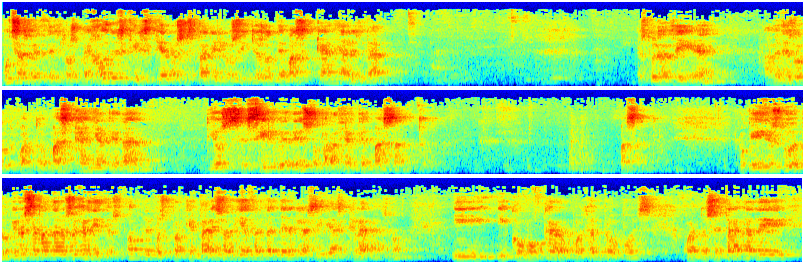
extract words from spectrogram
Muchas veces los mejores cristianos están en los sitios donde más caña les dan. Esto es así, ¿eh? A veces cuanto más caña te dan, Dios se sirve de eso para hacerte más santo. Más santo. Lo que dices tú por qué no se mandan los ejércitos, hombre, pues porque para eso hacía falta tener las ideas claras, ¿no? Y, como, claro, por ejemplo, pues cuando se trata de,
